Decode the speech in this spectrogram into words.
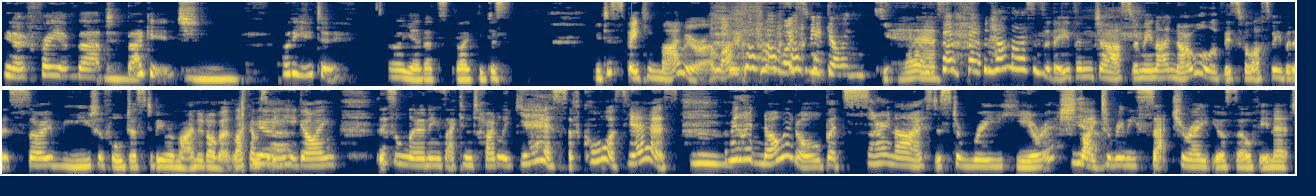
You know, free of that Mm. baggage. mm. What do you do? Oh yeah, that's like you just you're just speaking my mirror. Like I'm here going, yes. But how nice is it even just? I mean, I know all of this philosophy, but it's so beautiful just to be reminded of it. Like I'm Yeah. sitting here going, there's learnings I can totally, yes, of course, yes. Mm. I mean, I know it all, but so nice just to rehear it, Yeah. like to really saturate yourself in it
